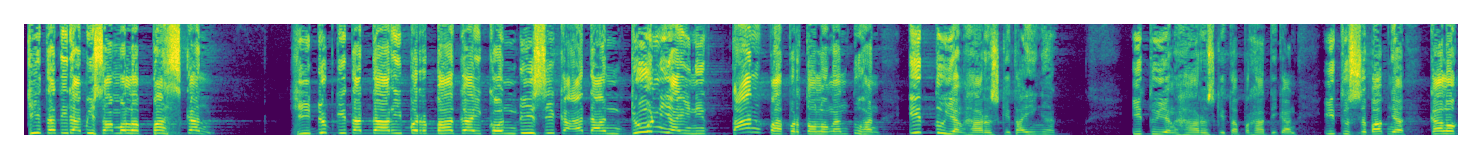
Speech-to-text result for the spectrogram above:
Kita tidak bisa melepaskan hidup kita dari berbagai kondisi keadaan dunia ini tanpa pertolongan Tuhan. Itu yang harus kita ingat. Itu yang harus kita perhatikan. Itu sebabnya kalau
